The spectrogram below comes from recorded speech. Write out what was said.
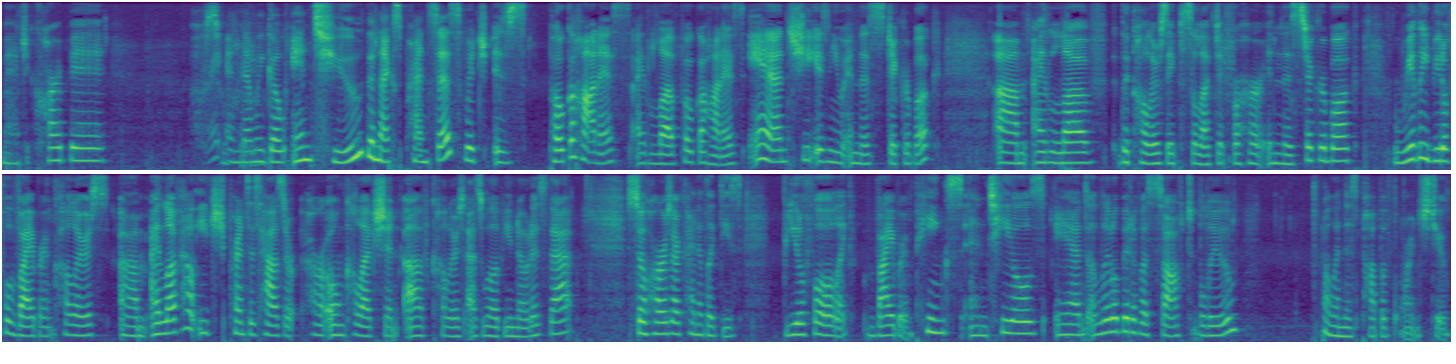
magic carpet. Oh, right, so and then we go into the next princess, which is Pocahontas. I love Pocahontas, and she is new in this sticker book. Um, I love the colors they selected for her in this sticker book. Really beautiful, vibrant colors. Um, I love how each princess has her, her own collection of colors as well, if you notice that. So hers are kind of like these beautiful, like vibrant pinks and teals and a little bit of a soft blue. Oh, and this pop of orange too.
